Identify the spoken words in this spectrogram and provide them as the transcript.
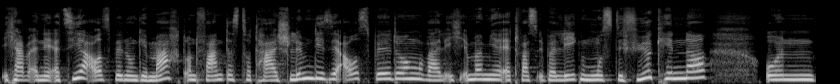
ich habe eine Erzieherausbildung gemacht und fand das total schlimm, diese Ausbildung, weil ich immer mir etwas überlegen musste für Kinder und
